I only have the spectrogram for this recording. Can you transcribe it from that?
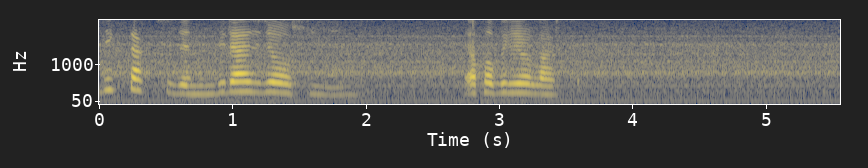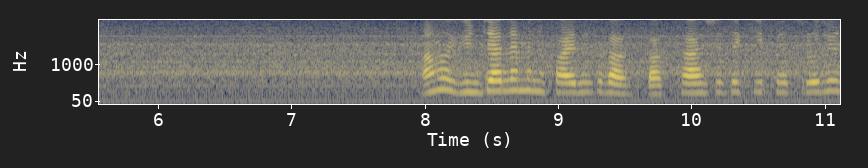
Zikzak çizelim. Virajlı olsun yani. Yapabiliyorlarsa. Ama güncellemenin faydası var. Bak karşıdaki petrolü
